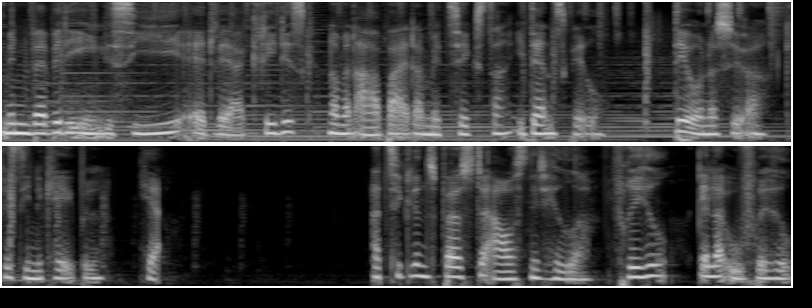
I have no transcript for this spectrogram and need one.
Men hvad vil det egentlig sige at være kritisk, når man arbejder med tekster i danskfaget? Det undersøger Christine Kabel. Artiklens første afsnit hedder Frihed eller ufrihed.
